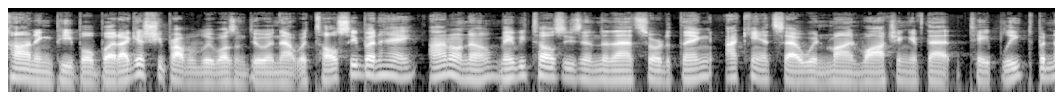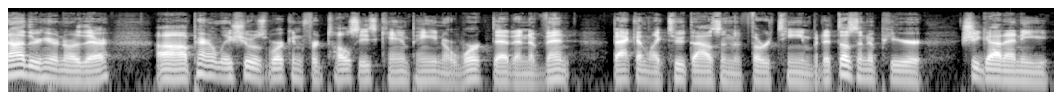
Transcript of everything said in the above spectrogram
conning people, but I guess she probably wasn't doing that with Tulsi. But hey, I don't know. Maybe Tulsi's into that sort of thing. I can't say I wouldn't mind watching if that tape leaked, but neither here nor there. Uh, apparently, she was working for Tulsi's campaign or worked at an event back in like 2013, but it doesn't appear she got any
